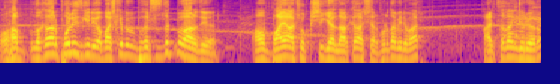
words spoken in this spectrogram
Oha ne kadar polis geliyor. Başka bir hırsızlık mı var diyor. Ama bayağı çok kişi geldi arkadaşlar. Burada biri var. Haritadan görüyorum.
